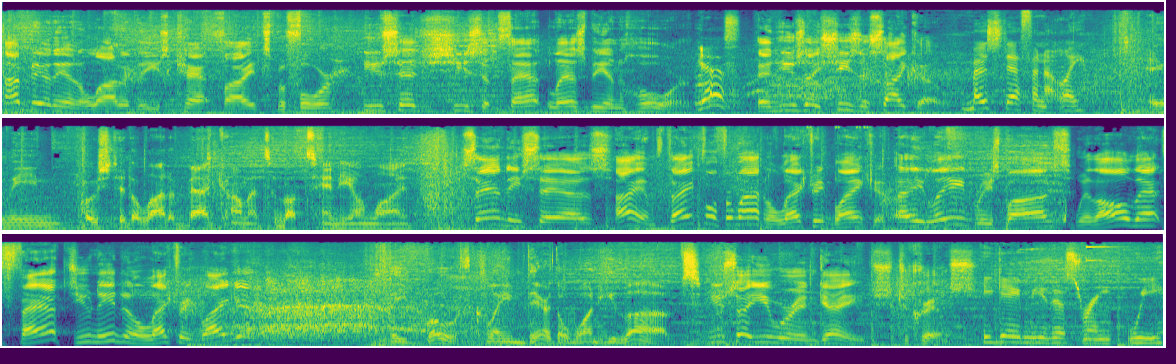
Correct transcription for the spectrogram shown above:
I've been in a lot of these cat fights before. You said she's a fat lesbian whore. Yes. And you say she's a psycho. Most definitely. Aileen posted a lot of bad comments about Sandy online. Sandy says, I am thankful for my electric blanket. Aileen responds, With all that fat, you need an electric blanket? They both claim they're the one he loves. You say you were engaged to Chris. He gave me this ring. We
